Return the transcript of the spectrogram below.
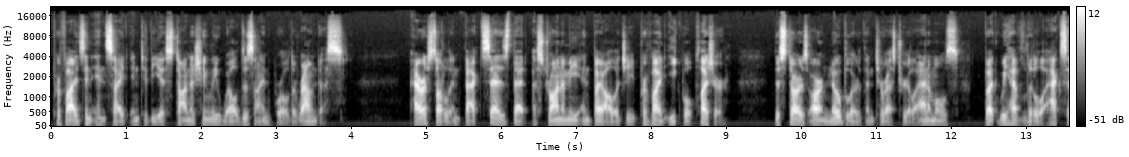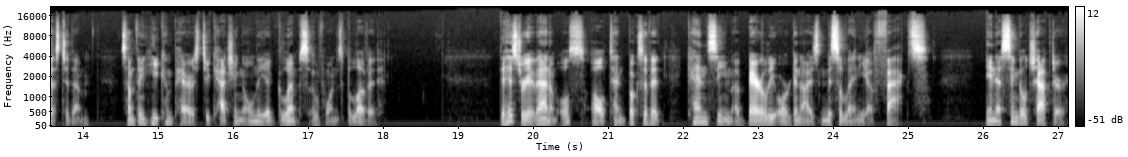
provides an insight into the astonishingly well designed world around us. Aristotle, in fact, says that astronomy and biology provide equal pleasure. The stars are nobler than terrestrial animals, but we have little access to them, something he compares to catching only a glimpse of one's beloved. The history of animals, all ten books of it, can seem a barely organized miscellany of facts. In a single chapter,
